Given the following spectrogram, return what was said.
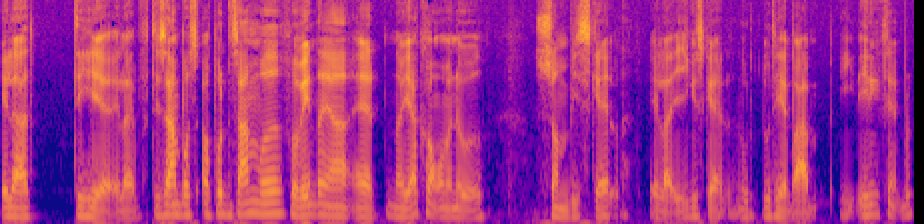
Eller det her, eller det samme, og på den samme måde forventer jeg, at når jeg kommer med noget, som vi skal, eller ikke skal, nu, nu det her bare et, et eksempel,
